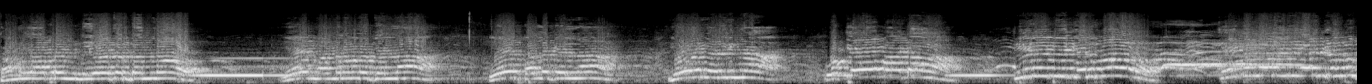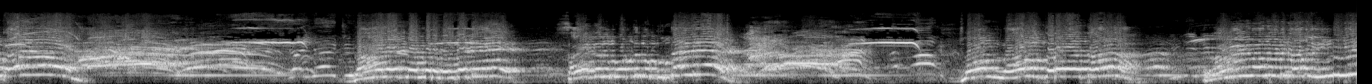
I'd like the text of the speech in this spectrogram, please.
కమలాపురం నియోజకవర్గంలో ఏ మండలంలోకి వెళ్ళినా ఏ పల్లెకి వెళ్ళినా ఎవరిని అడిగినా ఒకే మాట టీడీపీ ఒకటి సైకిల్ గుర్తుకు గుద్దండి. జూన్ నాలుగు తర్వాత రవీంద్రుడు గారు ఇంటికి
